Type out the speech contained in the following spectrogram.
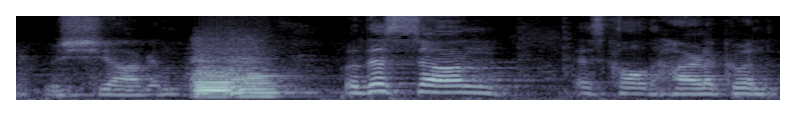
It was shocking. But this song is called Harlequin.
